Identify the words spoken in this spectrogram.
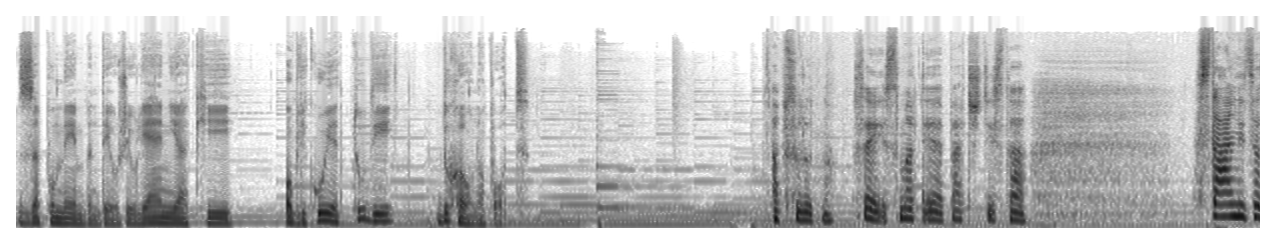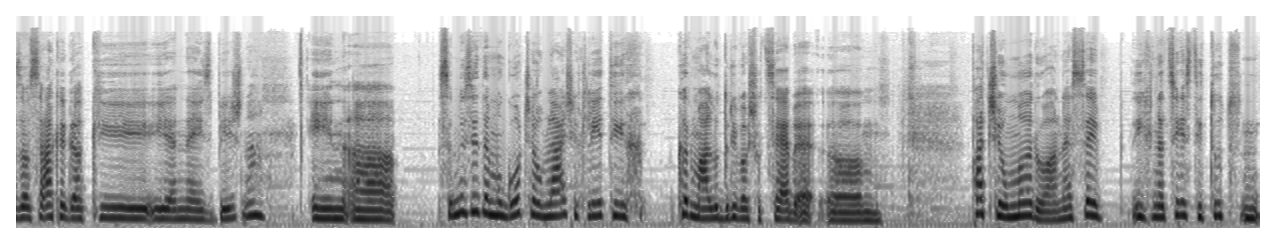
za pomemben del življenja, ki oblikuje tudi duhovno pot. Absolutno. Sej, smrt je pač tista stalnica za vsakega, ki je neizbežna. In uh, se mi zdi, da mogoče v mlajših letih kar malo drivaš od sebe. Um, pač je umrl, a ne sej. Ih na cesti tudi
